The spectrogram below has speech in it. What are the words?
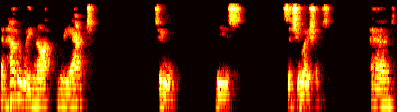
and how do we not react to these situations. And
